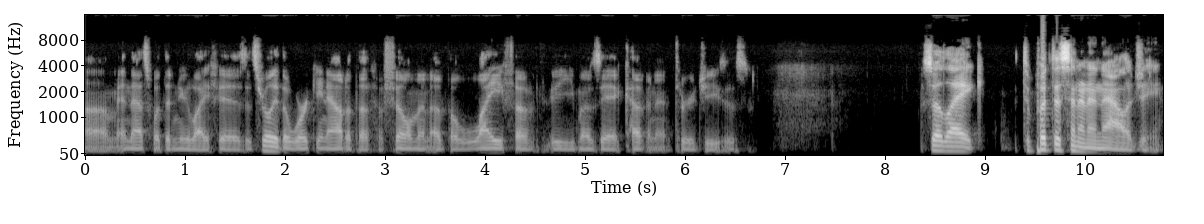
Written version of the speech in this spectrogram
Um, and that's what the new life is. It's really the working out of the fulfillment of the life of the Mosaic covenant through Jesus. So, like, to put this in an analogy,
